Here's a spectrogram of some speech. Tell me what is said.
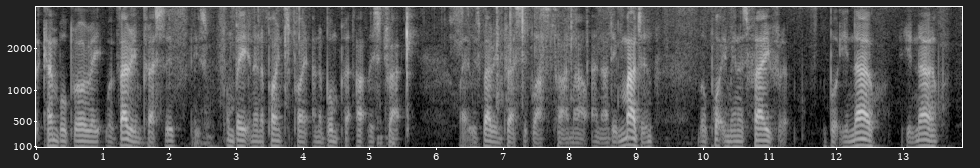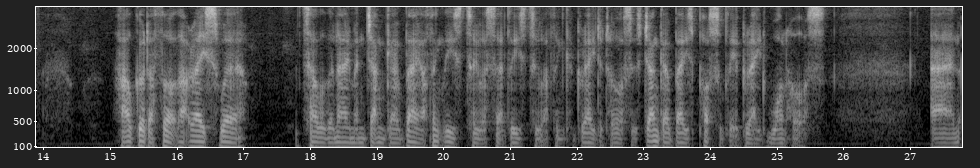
The Kemble Brewery were very impressive. He's unbeaten in a point-to-point -point and a bumper at this track, where he was very impressive last time out. And I'd imagine they'll put him in as favourite. But you know, you know how good I thought that race were. Tell the name and Django Bay. I think these two, I said these two, I think are graded horses. Django Bay is possibly a grade one horse and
